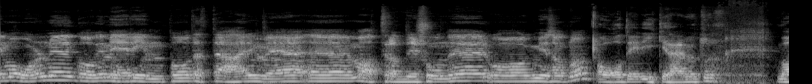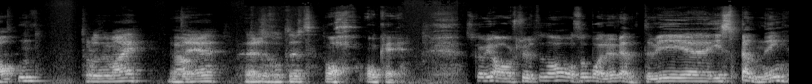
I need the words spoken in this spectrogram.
i morgen eh, går vi mer inn på dette her med eh, mattradisjoner og mye sånt noe. Å, det liker jeg, vet du. Maten. Tror du meg? Ja. Det høres godt ut. Åh, ok. Skal vi avslutte da, og så bare venter vi eh, i spenning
